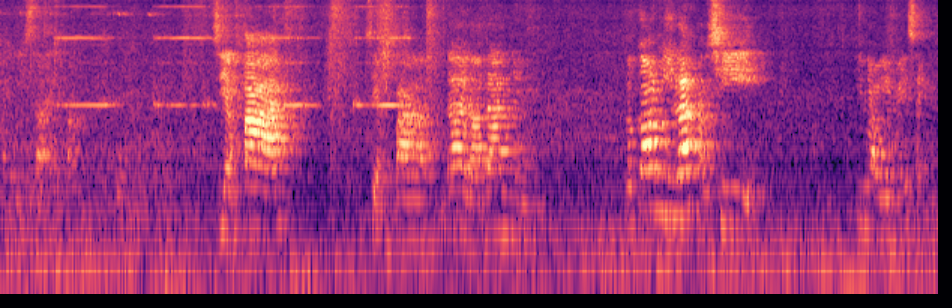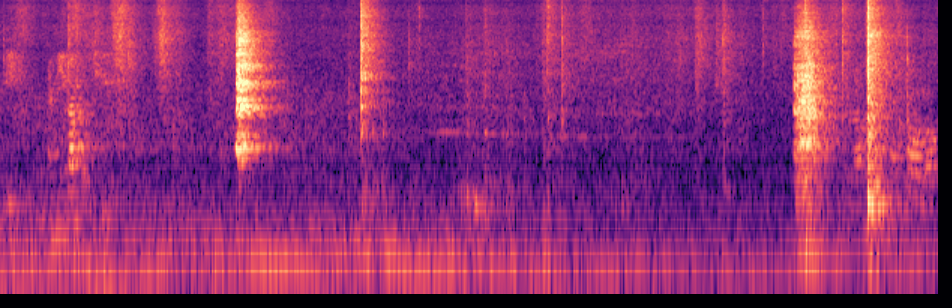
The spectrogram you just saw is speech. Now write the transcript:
มันมีสายปลั๊กเสียงปลา เสียงปลาได้แล้วด้านหนึ่ง แล้วก็มีรากผักชี ที่เรายังไม่ใส่เมื่อกี้ อันนี้รากผักชี แล้วให้เข้าล็อก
